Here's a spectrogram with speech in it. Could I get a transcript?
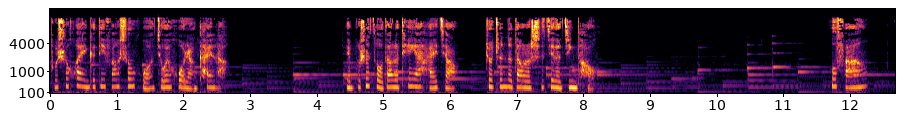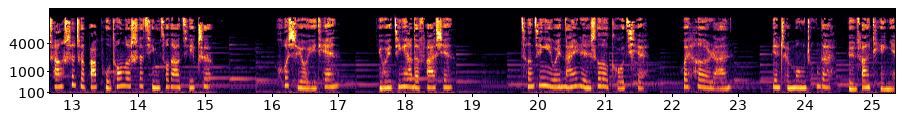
不是换一个地方生活就会豁然开朗，也不是走到了天涯海角就真的到了世界的尽头。不妨尝试着把普通的事情做到极致，或许有一天，你会惊讶的发现，曾经以为难以忍受的苟且，会赫然变成梦中的远方田野。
